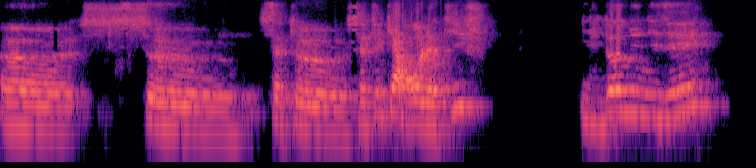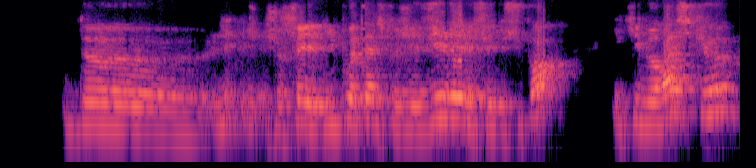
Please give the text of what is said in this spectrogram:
euh, cet écart relatif, il donne une idée de... Je fais l'hypothèse que j'ai viré l'effet du support et qu'il me reste que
